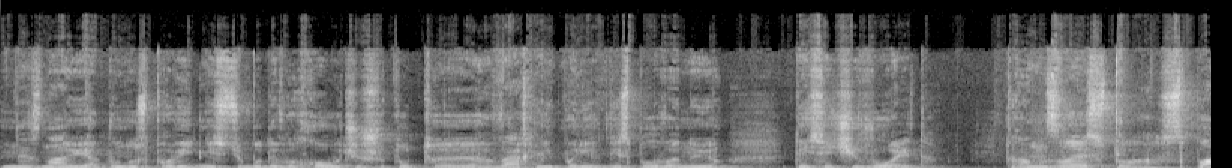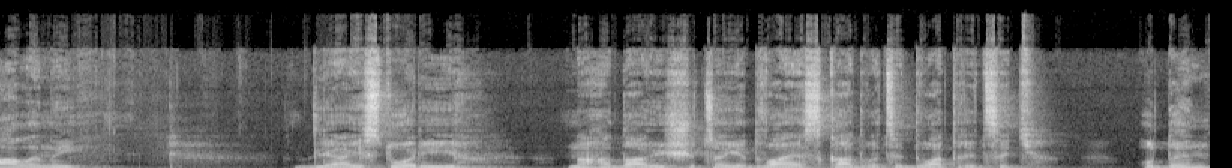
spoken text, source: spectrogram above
Не знаю, як воно з провідністю буде, враховуючи, що тут е, верхній поріг 2,5 тисячі вольт. Транзистор спалений. Для історії нагадаю, що це є 2SK2231.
